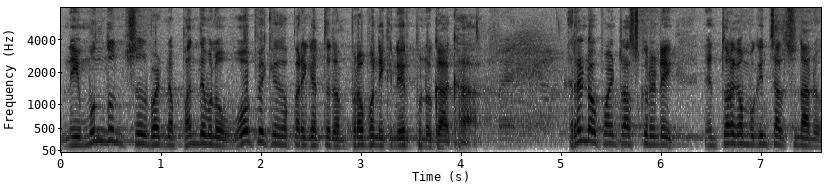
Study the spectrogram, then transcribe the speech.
నీ ముందుంచబడిన పందెములో ఓపికగా పరిగెత్తడం ప్రభు నీకు నేర్పును గాక రెండవ పాయింట్ రాసుకునండి. నేను త్వరగా ముగించాల్సిన్నాను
